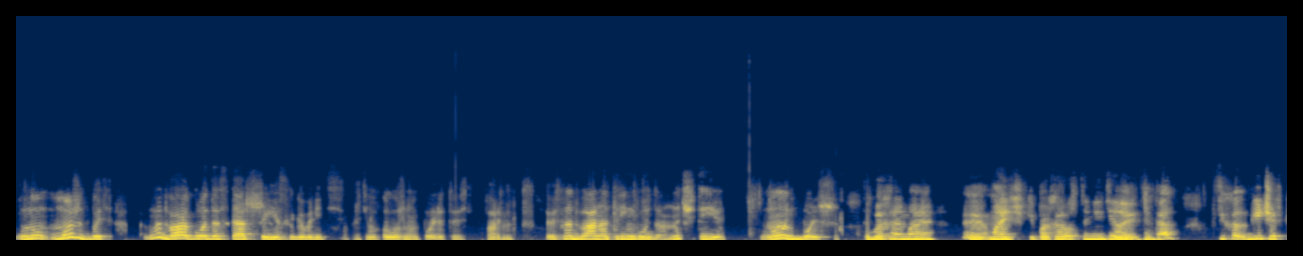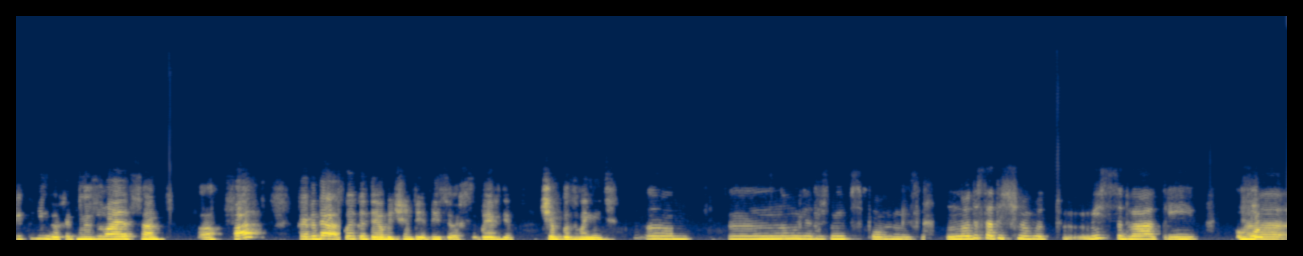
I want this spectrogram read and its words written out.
ну, может быть, ну, два года старше, если говорить о противоположном поле, то есть парни. То есть на два, на три года, на четыре, но не больше. Уважаемые э, мальчики, пожалуйста, не делайте, да? В психологических книгах это называется э, факт, когда, сколько ты обычно переписываешься, прежде чем позвонить? Um, ну, я даже не вспомню. Но достаточно вот месяца два-три. Вот. А,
